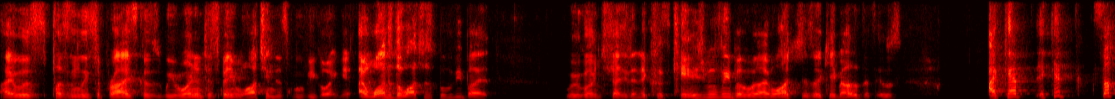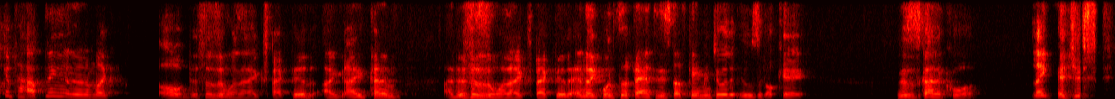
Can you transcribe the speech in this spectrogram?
I was pleasantly surprised because we weren't anticipating watching this movie going in. I wanted to watch this movie, but we were going to try to see the Nicolas Cage movie. But when I watched this, it came out of this. It was. I kept it kept stuff kept happening, and then I'm like, oh, this isn't what I expected. I I kind of this isn't what I expected. And like once the fantasy stuff came into it, it was like, okay, this is kind of cool. Like it just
